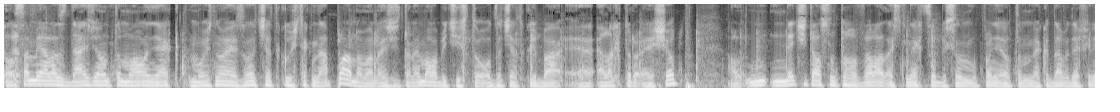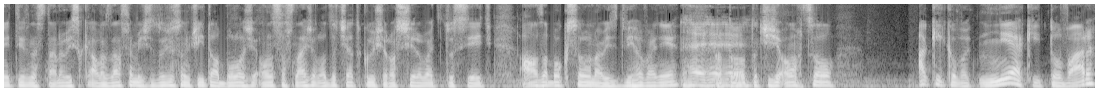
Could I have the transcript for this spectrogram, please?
On sa mi ale zdá, že on to mal nejak, možno aj z začiatku už tak naplánované, že to nemalo byť čisto od začiatku iba e, elektro e-shop, ale nečítal som toho veľa, ešte nechcel by som úplne o tom ako dávať definitívne stanoviska, ale zdá sa mi, že to, čo som čítal, bolo, že on sa snažil od začiatku už rozširovať tú sieť Alzaboxov na vyzdvihovanie Hej, hej, a to, to, čiže on chcel akýkoľvek, nejaký tovar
